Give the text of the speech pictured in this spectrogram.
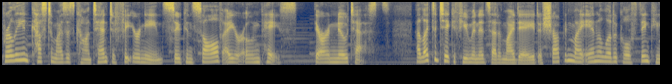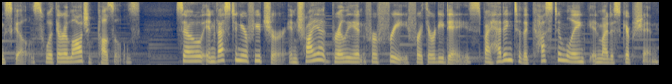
Brilliant customizes content to fit your needs so you can solve at your own pace. There are no tests. I like to take a few minutes out of my day to sharpen my analytical thinking skills with their logic puzzles. So invest in your future and try out Brilliant for free for 30 days by heading to the custom link in my description,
